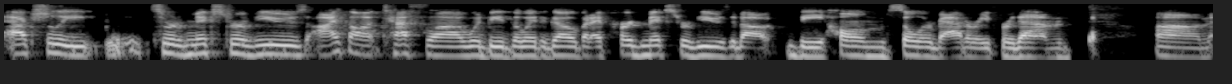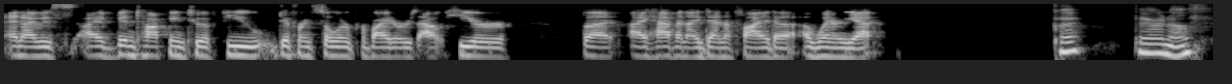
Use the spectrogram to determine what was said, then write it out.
actually sort of mixed reviews. I thought Tesla would be the way to go, but I've heard mixed reviews about the home solar battery for them. Um, and I was I've been talking to a few different solar providers out here, but I haven't identified a, a winner yet. Okay, fair enough.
